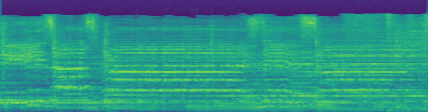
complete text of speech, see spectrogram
Jesus Christ his son.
